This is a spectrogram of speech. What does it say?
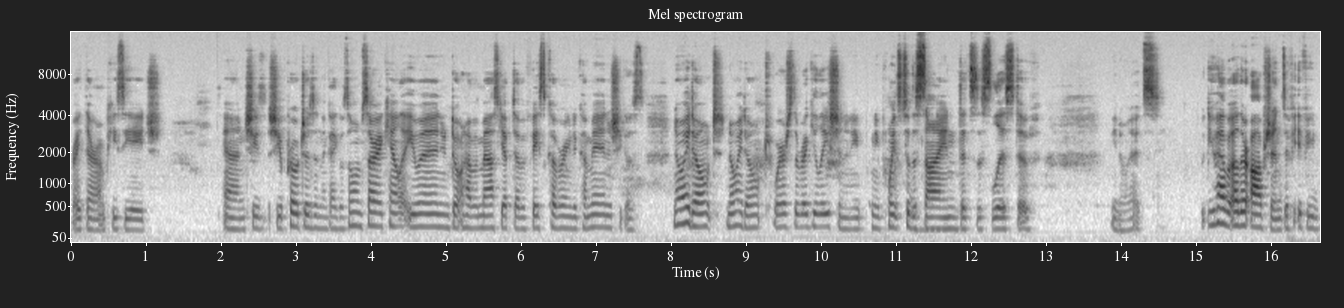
right there on PCH. And she's she approaches and the guy goes, "Oh, I'm sorry, I can't let you in. You don't have a mask. You have to have a face covering to come in." And she goes, "No, I don't. No, I don't. Where's the regulation?" And he and he points to the sign that's this list of, you know, it's you have other options if if you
